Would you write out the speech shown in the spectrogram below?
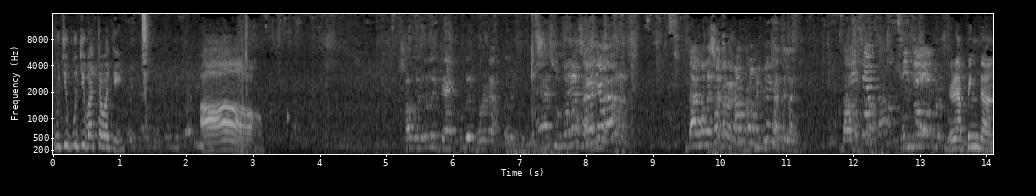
পুচি পুচি বাচ্চা পার্টি আ। Wrapping done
